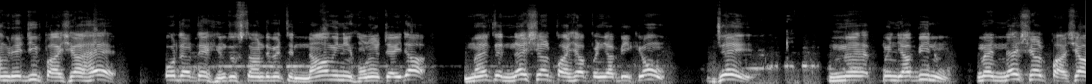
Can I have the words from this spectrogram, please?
ਅੰਗਰੇਜ਼ੀ ਭਾਸ਼ਾ ਹੈ, ਉਹਦਾ ਤੇ ਹਿੰਦੁਸਤਾਨ ਦੇ ਵਿੱਚ ਨਾਮ ਹੀ ਨਹੀਂ ਹੋਣਾ ਚਾਹੀਦਾ। ਮੈਂ ਤੇ ਨੈਸ਼ਨਲ ਭਾਸ਼ਾ ਪੰਜਾਬੀ ਕਿਉਂ? ਜੇ ਮੈਂ ਪੰਜਾਬੀ ਨੂੰ ਮੈਂ ਨੈਸ਼ਨਲ ਭਾਸ਼ਾ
